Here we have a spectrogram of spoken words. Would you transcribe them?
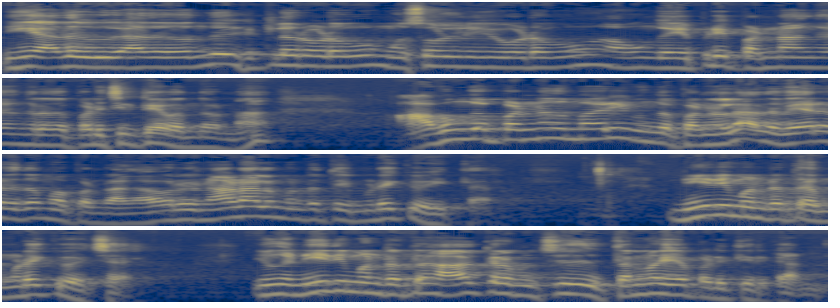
நீங்கள் அது அது வந்து ஹிட்லரோடவும் முசோலினியோடவும் அவங்க எப்படி பண்ணாங்கங்கிறத படிச்சுக்கிட்டே வந்தோம்னா அவங்க பண்ணது மாதிரி இவங்க பண்ணலை அதை வேறு விதமாக பண்ணுறாங்க அவர் நாடாளுமன்றத்தை முடக்கி வைத்தார். நீதிமன்றத்தை முடக்கி வச்சார். இவங்க நீதிமன்றத்தை ஆக்கிரமித்து தன்மையப்படுத்தியிருக்காங்க.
